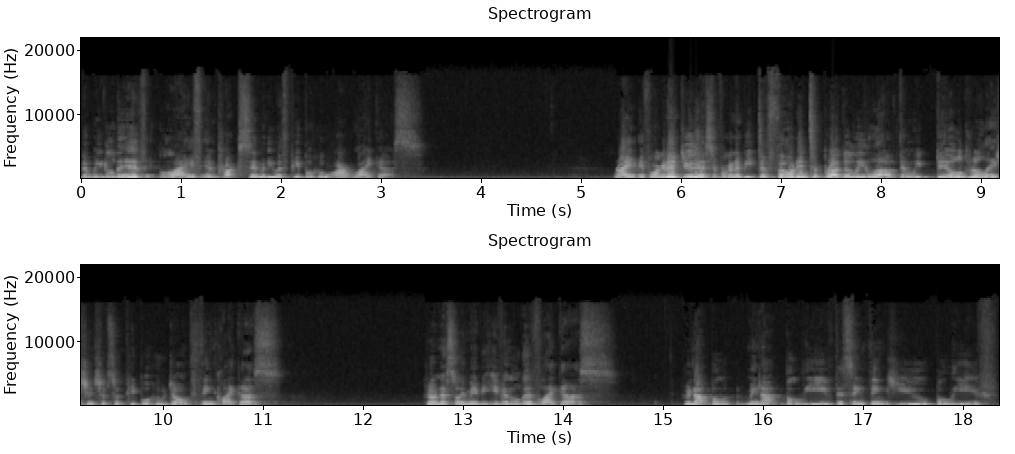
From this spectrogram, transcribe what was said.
that we live life in proximity with people who aren't like us. Right? If we're going to do this, if we're going to be devoted to brotherly love, then we build relationships with people who don't think like us, who don't necessarily maybe even live like us, who not be- may not believe the same things you believe.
